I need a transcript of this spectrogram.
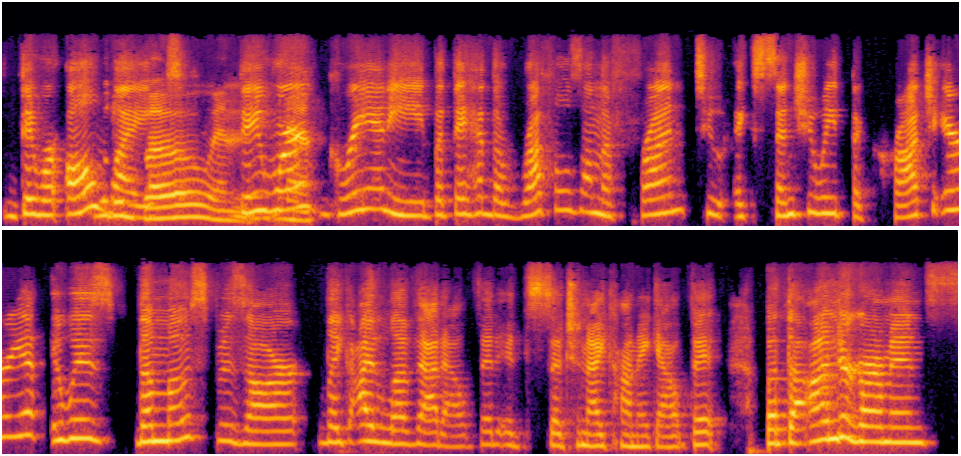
They were all Little white. and, they weren't yeah. granny, but they had the ruffles on the front to accentuate the crotch area. It was the most bizarre. Like I love that outfit. It's such an iconic outfit, but the undergarments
